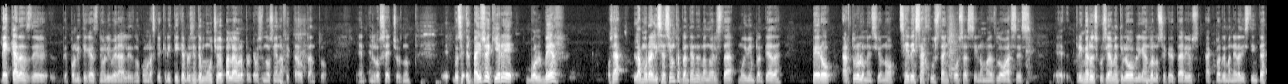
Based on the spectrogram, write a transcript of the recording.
décadas de, políticas neoliberales, ¿no? como las que critica el presidente mucho de palabra, pero que a veces no se han afectado tanto en, los hechos, ¿no? Eh, pues el país requiere volver, o sea, la moralización que plantea Andrés Manuel está muy bien planteada, pero Arturo lo mencionó, se desajustan cosas si nomás lo haces eh, primero discursivamente y luego obligando a los secretarios a actuar de manera distinta,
